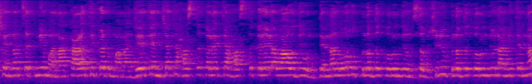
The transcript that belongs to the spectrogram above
शेंगा चटणी म्हणा काळं तिखट म्हणा जे त्यांच्या त्या हस्तकले त्या हस्तकलेला वाव देऊन त्यांना लोन उपलब्ध करून देऊन सबसिडी उपलब्ध करून देऊन आम्ही त्यांना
